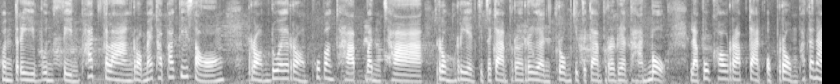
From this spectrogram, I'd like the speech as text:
พลตรีบุญศิลป์พัดกลางรองแม่ทัพภาคที่ 2 พร้อมด้วยรองผู้บังคับบัญชา โรงเรียนกิจการพลเรือน กรมกิจการพลเรือนฐานบก และผู้เข้ารับการอบรมพัฒนา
